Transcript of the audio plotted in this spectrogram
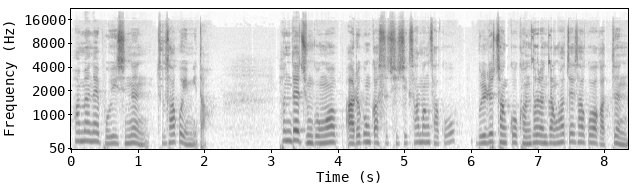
화면에 보이시는 두 사고입니다. 현대중공업 아르곤가스 질식 사망사고, 물류창고 건설 현장 화재 사고와 같은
